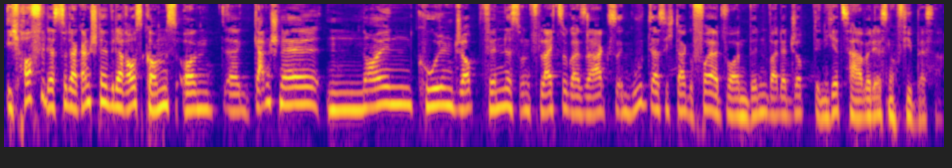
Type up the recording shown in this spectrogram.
Ich hoffe, dass du da ganz schnell wieder rauskommst und äh, ganz schnell einen neuen, coolen Job findest und vielleicht sogar sagst, gut, dass ich da gefeuert worden bin, weil der Job, den ich jetzt habe, der ist noch viel besser.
